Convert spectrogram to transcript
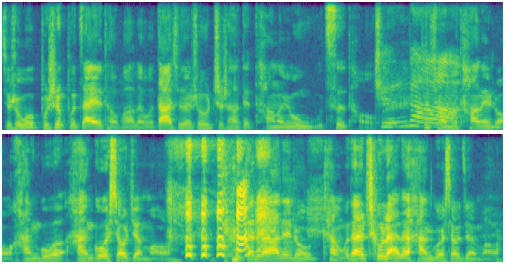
就是我不是不在意头发的，我大学的时候至少得烫了有五次头。真的，就全部烫那种韩国韩国小卷毛，但大家那种看不太出来的韩国小卷毛。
